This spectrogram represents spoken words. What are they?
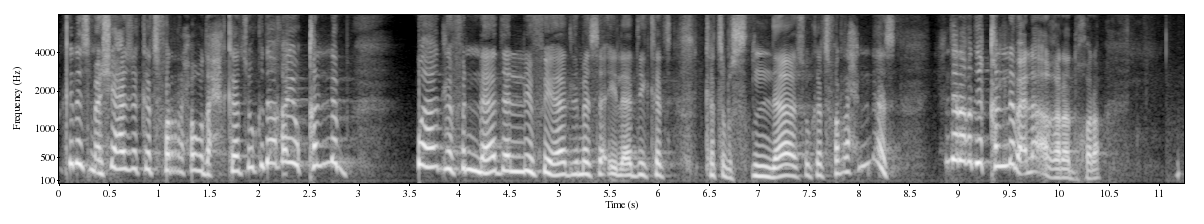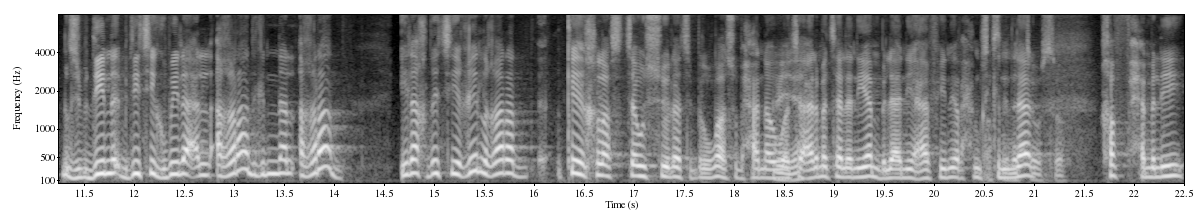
ولكن يسمع شي حاجة كتفرحه وضحكته وكذا غيقلب. وهذا الفن هذا اللي فيه هذه المسائل هذه كت كتبسط الناس وكتفرح الناس. يعني راه غادي يقلب على أغراض أخرى. بدينا بديتي قبيلة على الأغراض قلنا الأغراض. إلا خديتي غير الغرض كاين خلاص التوسلات بالله سبحانه وتعالى. مثلا يا بلاني عافيني رحمتك النال خف حملي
